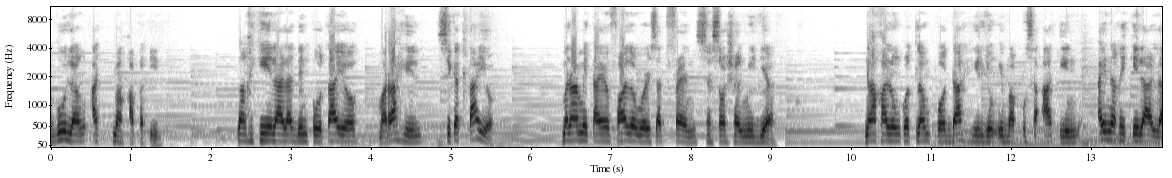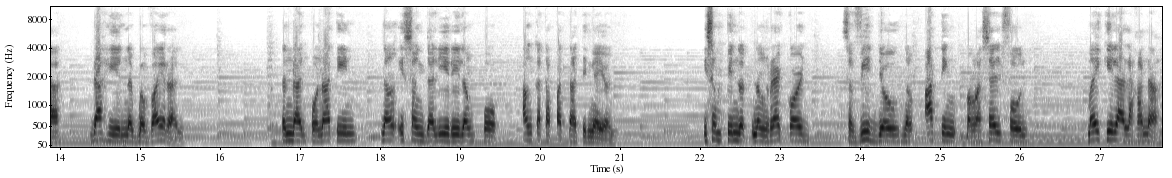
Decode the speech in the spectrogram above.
magulang at mga kapatid nakikilala din po tayo marahil sikat tayo. Marami tayong followers at friends sa social media. Nakakalungkot lang po dahil yung iba po sa atin ay nakikilala dahil nagba-viral. Tandaan po natin na ang isang daliri lang po ang katapat natin ngayon. Isang pindot ng record sa video ng ating mga cellphone, may kilala ka na.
